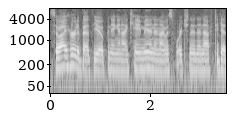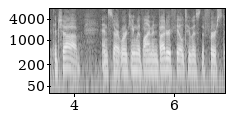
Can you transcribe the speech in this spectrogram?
So I heard about the opening, and I came in, and I was fortunate enough to get the job and start working with Lyman Butterfield, who was the first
